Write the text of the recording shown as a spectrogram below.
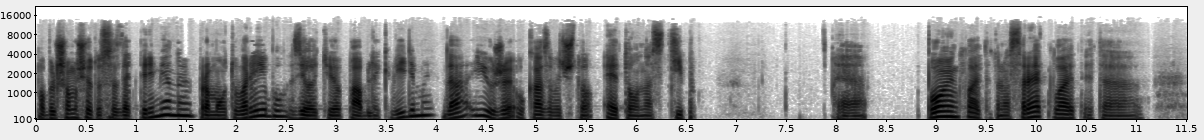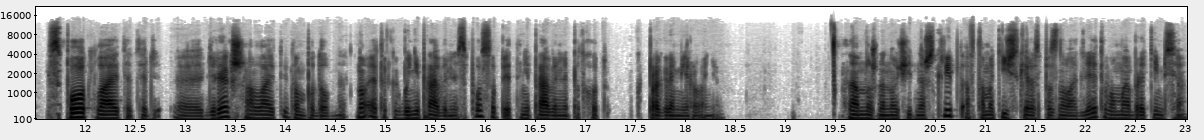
по большому счету создать переменную, promote variable, сделать ее public видимой, да, и уже указывать, что это у нас тип э, point light, это у нас rect light, это spotlight, это э, directional light и тому подобное. Но это как бы неправильный способ, это неправильный подход к программированию. Нам нужно научить наш скрипт автоматически распознавать. Для этого мы обратимся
